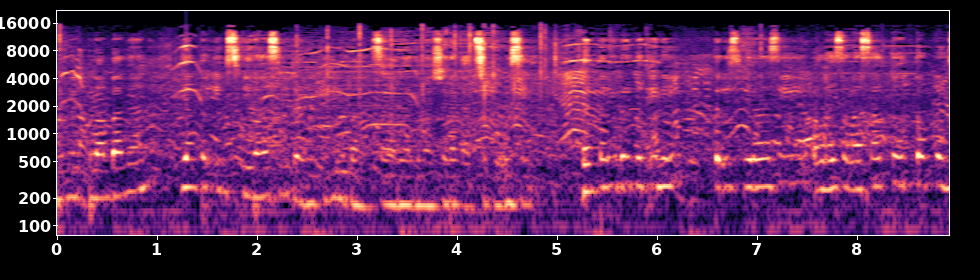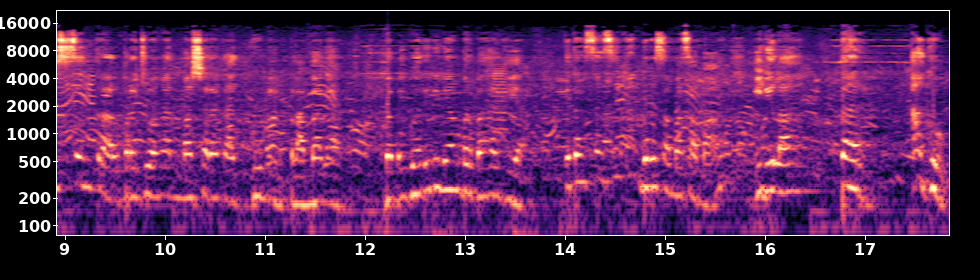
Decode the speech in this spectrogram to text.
bumi pelambangan yang terinspirasi dari kehidupan sehari-hari masyarakat suku Osing. Dan tari berikut ini terinspirasi oleh salah satu tokoh sentral perjuangan masyarakat bumi pelambangan. Bapak Ibu ini yang berbahagia, kita saksikan bersama-sama inilah tari Agung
